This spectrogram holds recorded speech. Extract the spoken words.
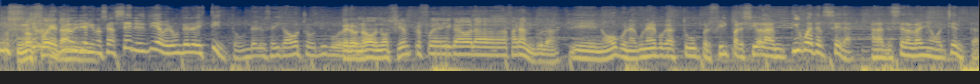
no, sé, No yo fue yo tan- no diría que no sea serio hoy día, pero un diario distinto. Un diario que se dedica a otro tipo de. Pero no, no siempre fue dedicado a la farándula. Eh, no, pues en alguna época tuvo un perfil parecido a la antigua tercera, a la tercera de los años 80.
